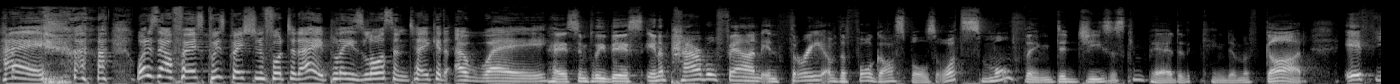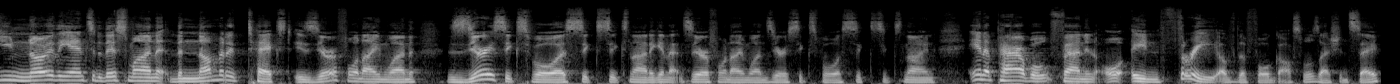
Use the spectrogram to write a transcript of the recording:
Hey, what is our first quiz question for today? Please, Lawson, take it away. Hey, simply this. In a parable found in three of the four Gospels, what small thing did Jesus compare to the kingdom of God? If you know the answer to this one, the number to text is 0491 064 669. Again, that's 0491 064 669. In a parable found in, all, in three of the four Gospels, I should say,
